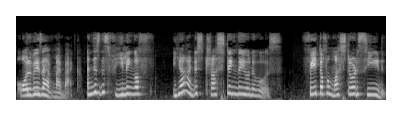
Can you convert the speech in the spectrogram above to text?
always have my back. And just this feeling of yeah just trusting the universe. Faith of a mustard seed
